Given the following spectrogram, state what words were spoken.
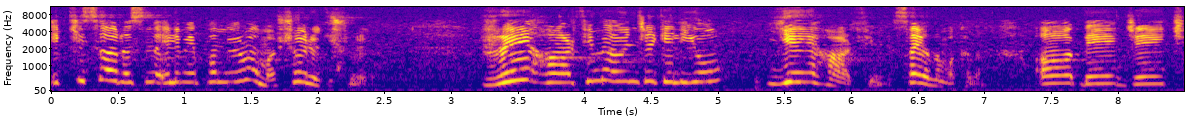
ikisi arasında eleme yapamıyorum ama şöyle düşünelim. R harfi mi önce geliyor? Y harfi mi? Sayalım bakalım. A, B, C, Ç,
